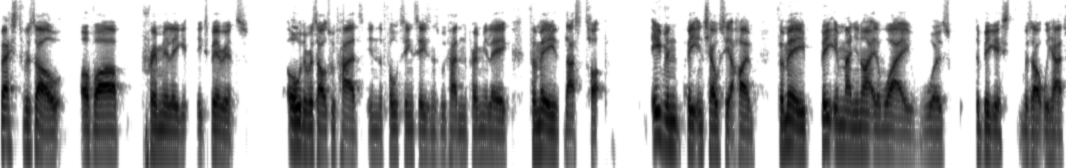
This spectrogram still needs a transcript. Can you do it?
best result of our Premier League experience. All the results we've had in the 14 seasons we've had in the Premier League, for me, that's top. Even beating Chelsea at home, for me, beating Man United away was the biggest result we had.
